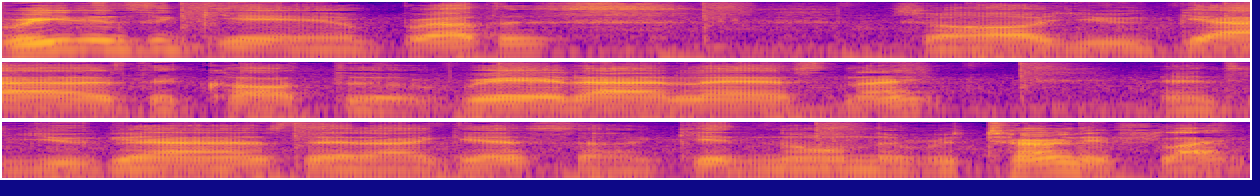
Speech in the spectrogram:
Greetings again, brothers, to all you guys that caught the red eye last night, and to you guys that I guess are getting on the returning flight.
